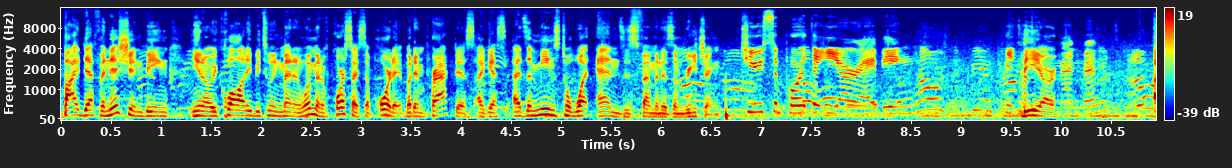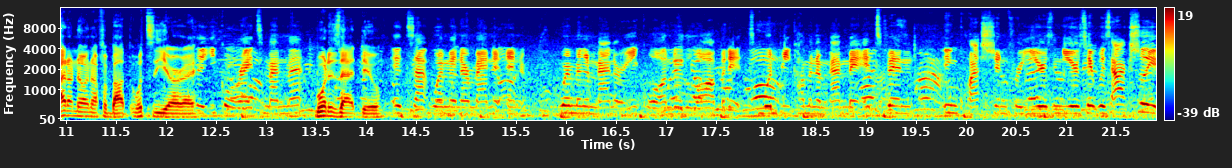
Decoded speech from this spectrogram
by definition, being, you know, equality between men and women, of course I support it, but in practice, I guess, as a means to what ends is feminism reaching? Do you support the ERA being The ERA amendment, I don't know enough about what's the ERA. the Equal Rights Amendment? What does that do? It's that women are men and women and men are equal under the law, but it would become an amendment. It's been in question for years and years. It was actually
